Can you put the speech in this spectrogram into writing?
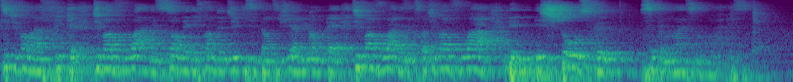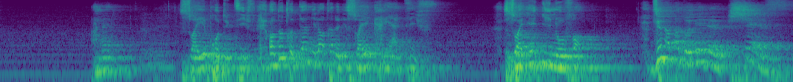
Si tu vas en Afrique, tu vas voir des hommes et des femmes de Dieu qui s'identifient à lui comme Père. Tu vas voir des exploits, tu vas voir des, choses que ce que Amen. Soyez productifs. En d'autres termes, il est en train de dire soyez créatifs. Soyez innovants. Dieu n'a pas donné de chaise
